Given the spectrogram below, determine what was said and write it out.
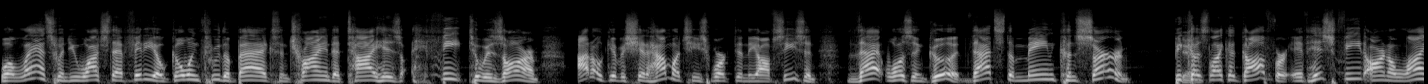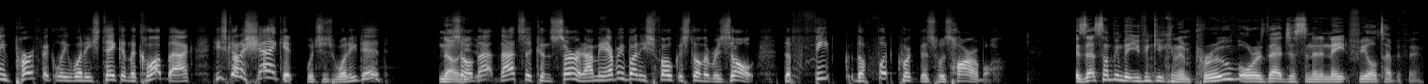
Well, Lance, when you watch that video going through the bags and trying to tie his feet to his arm, I don't give a shit how much he's worked in the offseason. That wasn't good. That's the main concern. Because, yeah. like a golfer, if his feet aren't aligned perfectly when he's taking the club back, he's going to shank it, which is what he did. No, so he, that that's a concern. I mean, everybody's focused on the result. The feet, the foot quickness was horrible. Is that something that you think he can improve, or is that just an innate feel type of thing?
